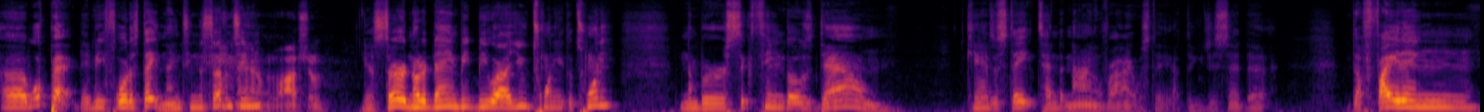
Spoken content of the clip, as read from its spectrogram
Uh, Wolfpack. They beat Florida State 19 to 17. Hey, now, watch them. Yes, sir. Notre Dame beat BYU 20 to 20. Number 16 goes down. Kansas State 10 to 9 over Iowa State. I think you just said that. The fighting,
